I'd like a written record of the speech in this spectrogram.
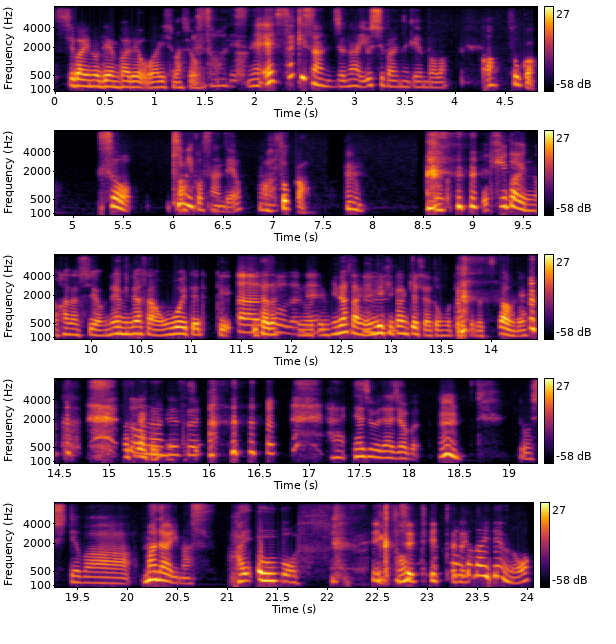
芝居の現場でお会いしましょう。そうですね。え、さきさんじゃないよ、芝居の現場は？あ、そうか。そう、きみこさんだよ。うんあ、そうか。うんお芝居の話をね、皆さん覚えてていあただくので、ね皆さん演劇関係者だと思ってるけど、違うね。そうなんです。はい、大丈夫、大丈夫。うん。よし、では、まだあります。はい、おお。行かせていただきいただいてんの？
